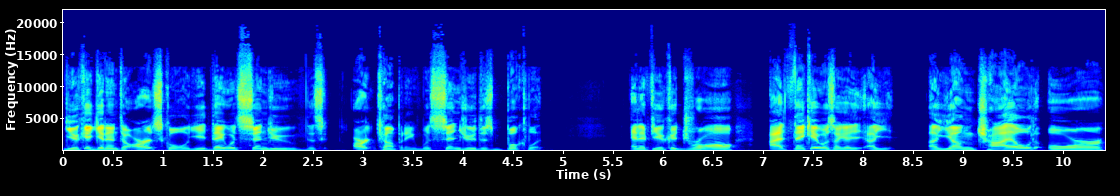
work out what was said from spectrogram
you could get into art school. You, they would send you this art company would send you this booklet, and if you could draw, I think it was like a, a, a young child or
